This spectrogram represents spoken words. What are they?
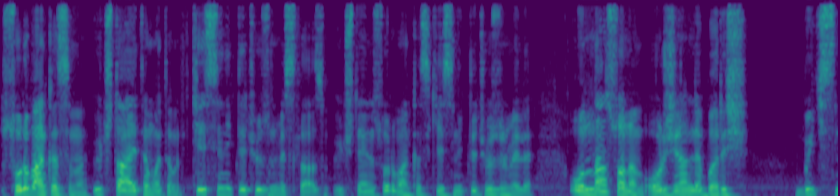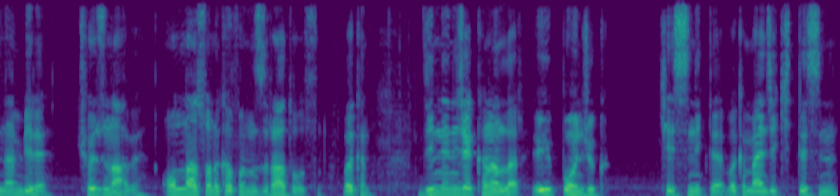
soru bankası mı? 3 AYT matematik kesinlikle çözülmesi lazım. 3 tane soru bankası kesinlikle çözülmeli. Ondan sonra mı? Orijinalle barış. Bu ikisinden biri. Çözün abi. Ondan sonra kafanız rahat olsun. Bakın dinlenecek kanallar Eyüp Boncuk kesinlikle. Bakın bence kitlesinin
